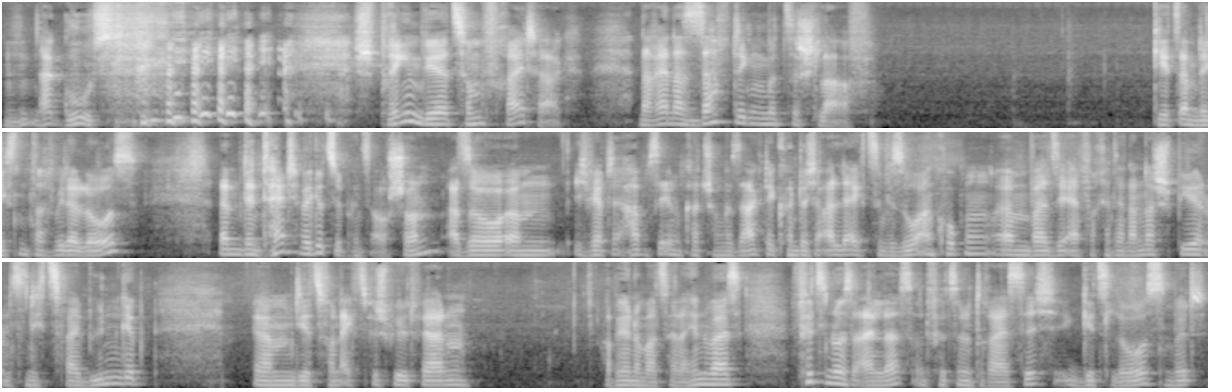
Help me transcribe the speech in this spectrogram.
Na gut. Springen wir zum Freitag. Nach einer saftigen Mütze Schlaf geht's am nächsten Tag wieder los. Ähm, den Timetable gibt's übrigens auch schon. Also, ähm, ich habe es eben gerade schon gesagt, ihr könnt euch alle Acts sowieso angucken, ähm, weil sie einfach hintereinander spielen und es nicht zwei Bühnen gibt, ähm, die jetzt von Acts bespielt werden. Aber hier nochmal als kleiner Hinweis: 14 Uhr ist Einlass und 14.30 Uhr geht's los mit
